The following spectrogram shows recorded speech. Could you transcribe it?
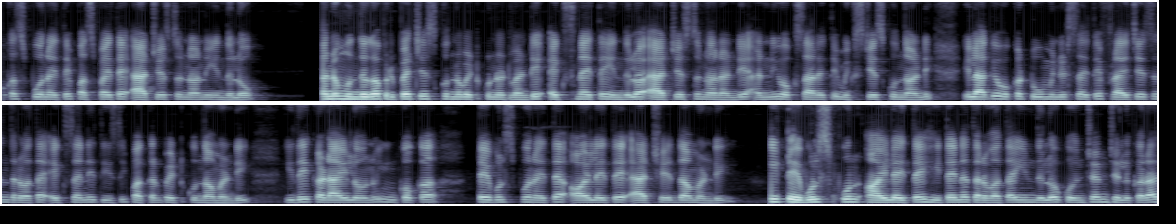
ఒక స్పూన్ అయితే పసుపు అయితే యాడ్ చేస్తున్నాను ఇందులో. మనం ముందుగా ప్రిపేర్ చేసుకున్న పెట్టుకున్నటువంటి ఎగ్స్ని అయితే ఇందులో యాడ్ చేస్తున్నానండి. అన్నీ ఒకసారి అయితే మిక్స్ చేసుకుందాం అండి. ఇలాగే ఒక టూ మినిట్స్ అయితే ఫ్రై చేసిన తర్వాత ఎగ్స్ అన్నీ తీసి పక్కన పెట్టుకుందామండి ఇదే కడాయిలోను ఇంకొక టేబుల్ స్పూన్ అయితే ఆయిల్ అయితే యాడ్ చేద్దామండి ఈ టేబుల్ స్పూన్ ఆయిల్ అయితే హీట్ అయిన తర్వాత ఇందులో కొంచెం జీలకర్ర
